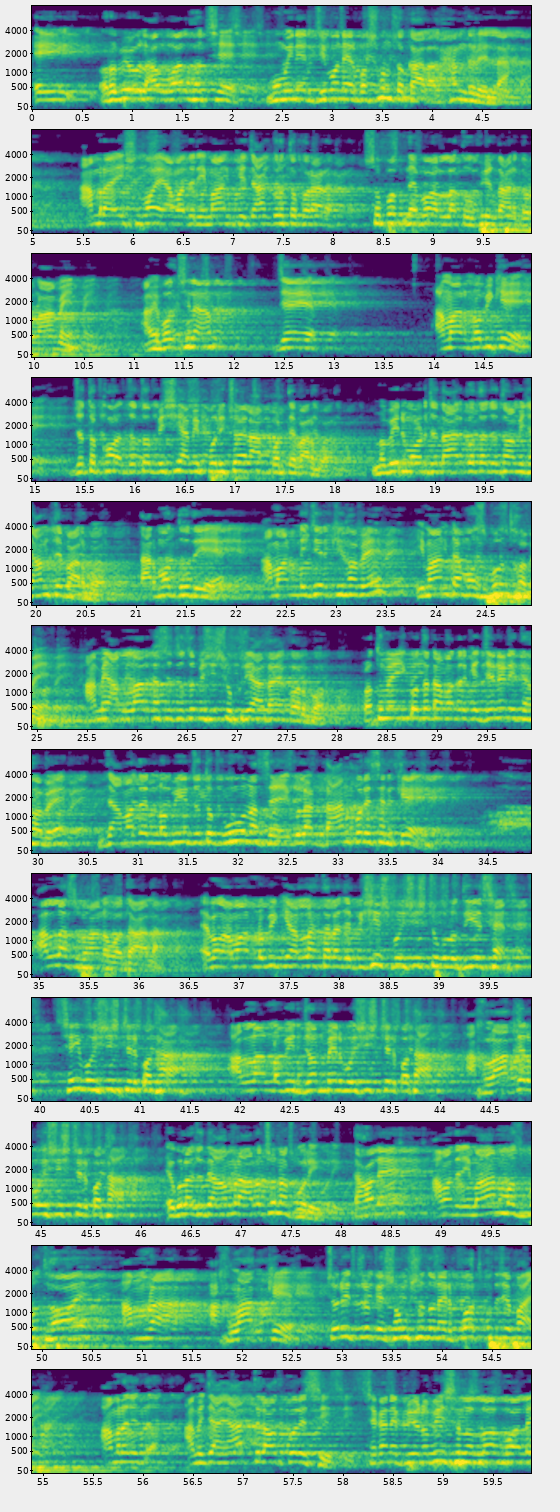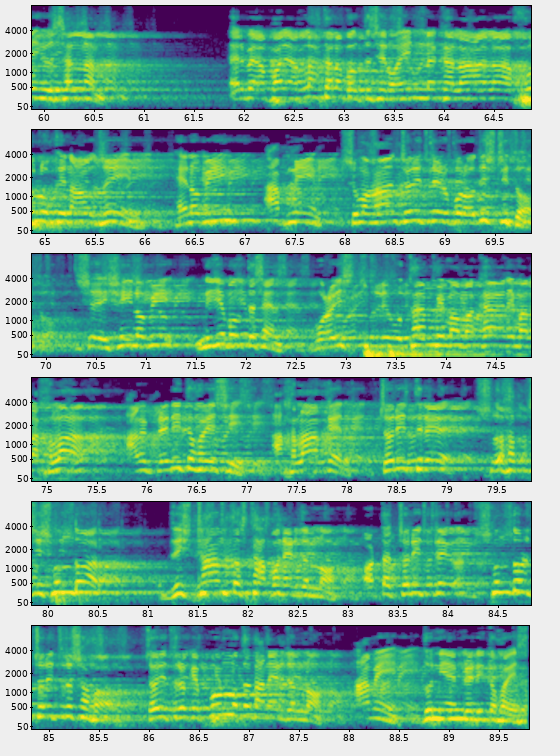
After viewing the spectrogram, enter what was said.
এই রবিউল আউ্য়াল হচ্ছে মুমিনের জীবনের বসন্তকাল, আলহামদুলিল্লাহ। আমরা এই সময় আমাদের ইমানকে জাগ্রত করার শপথ নেব, আল্লাহ তৌফিক দান করুন, আমিন। আমি বলছিলাম যে আমার নবীকে যত যত বেশি আমি পরিচয় লাভ করতে পারব, নবীর মর্যাদার কথা যত আমি জানতে পারব, তার মধ্য দিয়ে আমার নিজের কি হবে? ইমানটা মজবুত হবে। আমি আল্লাহর কাছে যত বেশি শুক্রিয়া আদায় করব। প্রথমে এই কথাটা আমাদেরকে জেনে নিতে হবে যে আমাদের নবীর যত গুণ আছে এগুলার দান করেছেন কে? আল্লাহ সুবহান এবং আমার নবীকে আল্লাহ তালা যে বিশেষ বৈশিষ্ট্যগুলো দিয়েছেন, সেই বৈশিষ্ট্যের কথা, আল্লাহ নবীর জন্মের বৈশিষ্ট্যের কথা, আখলাকের বৈশিষ্ট্যের কথা, এগুলা যদি আমরা আলোচনা করি, তাহলে আমাদের ইমান মজবুত হয়, আমরা আখলাককে, চরিত্রকে সংশোধনের পথ খুঁজে পাই। আমরা আমি যে আয়াত তেলাওয়াত করেছি, সেখানে প্রিয় নবী সাল্লাল্লাহু আলাইহি সাল্লাম এর ব্যাপারে আল্লাহ তালা বলতেছেন ওয়াইন্নাকা লাআলা খুলুকিন আযীম। হে নবী, আপনি সুমহান চরিত্রের উপর অধিষ্ঠিত। সেই নবী নিজে বলতেছেন আমি প্রেরিত হয়েছি আখলাকের, চরিত্রের সবচেয়ে সুন্দর দৃষ্টান্ত স্থাপনের জন্য, অর্থাৎ চরিত্রে, সুন্দর চরিত্র সহ চরিত্রকে পূর্ণতা দানের জন্য আমি দুনিয়ায় প্রেরিত হয়েছি।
